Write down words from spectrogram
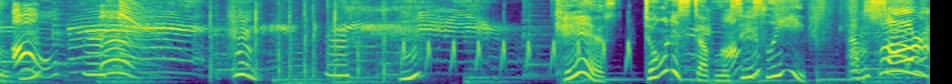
Wolfoo! Oh! Kiss, don't disturb Lucy's sleep. I'm sorry.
